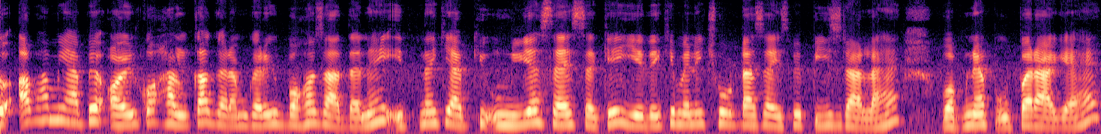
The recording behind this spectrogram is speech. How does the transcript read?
तो अब हम यहाँ पे ऑयल को हल्का गर्म करेंगे, बहुत ज़्यादा नहीं, इतना कि आपकी उंगलियाँ सह सके। ये देखिए, मैंने छोटा सा इसमें पीस डाला है, वो अपने आप ऊपर आ गया है।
